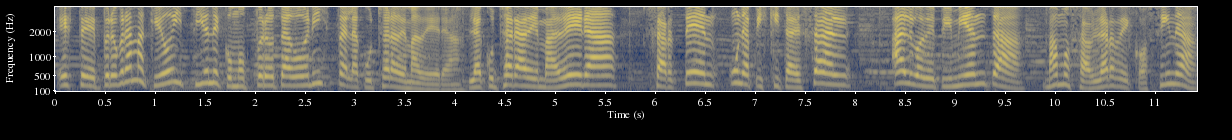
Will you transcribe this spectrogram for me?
este programa que hoy tiene como protagonista la cuchara de madera. La cuchara de madera, sartén, una pizquita de sal, algo de pimienta. ¿Vamos a hablar de cocina?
